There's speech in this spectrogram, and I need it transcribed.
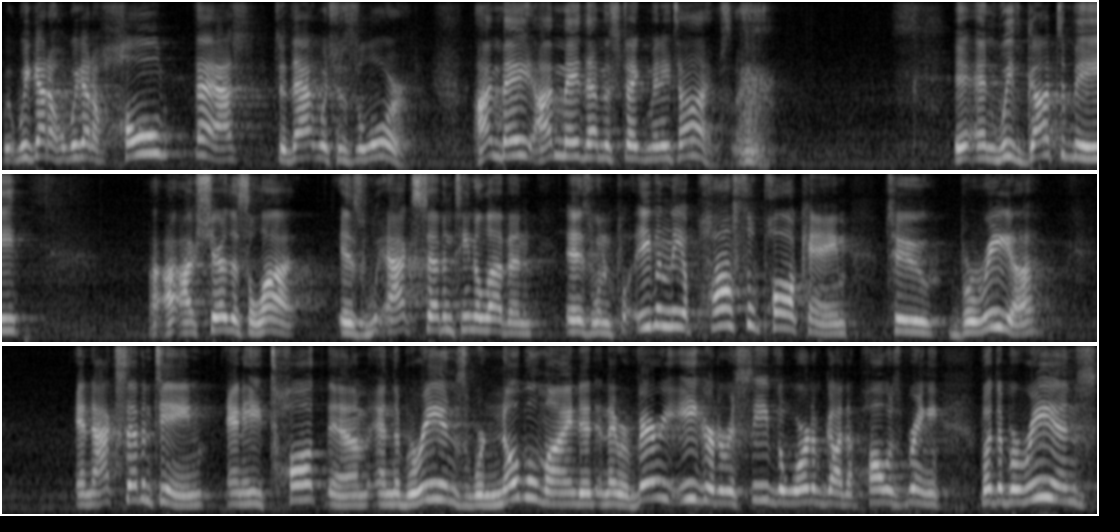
We got we to hold fast to that which is the Lord. I made, I've made that mistake many times. and we've got to be, I, I've shared this a lot, is Acts 17 11 is when even the Apostle Paul came to Berea in Acts 17 and he taught them, and the Bereans were noble minded and they were very eager to receive the word of God that Paul was bringing. But the Bereans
